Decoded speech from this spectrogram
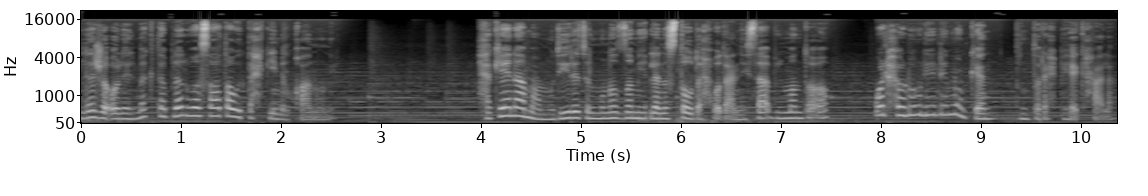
لجأوا للمكتب للوساطة والتحكيم القانوني. حكينا مع مديرة المنظمة لنستوضح وضع النساء بالمنطقة والحلول اللي ممكن تنطرح بهيك حالات.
